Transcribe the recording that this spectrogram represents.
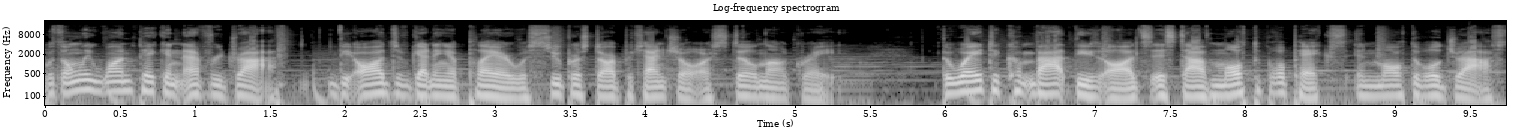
with only one pick in every draft, the odds of getting a player with superstar potential are still not great. The way to combat these odds is to have multiple picks in multiple drafts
